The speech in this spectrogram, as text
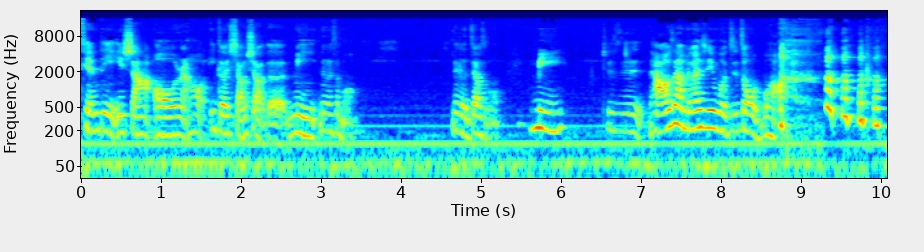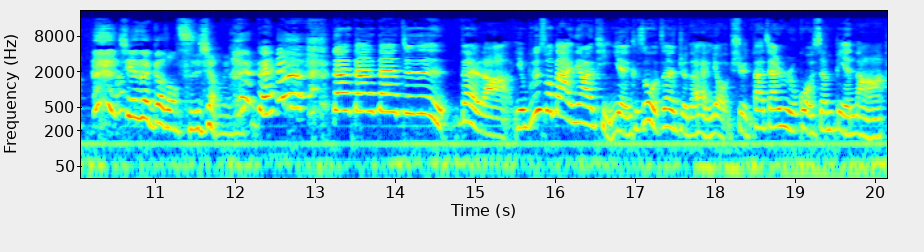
天地一沙鸥，然后一个小小的米，那个什么，那个叫什么？米，就是好，这样没关系，我只是中文不好。现在各种词穷，对，但但但就是对啦，也不是说大家一定要来体验，可是我真的觉得很有趣。大家如果身边呐、啊、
